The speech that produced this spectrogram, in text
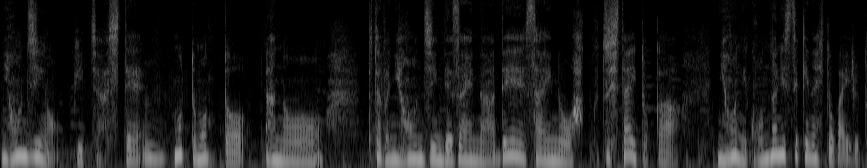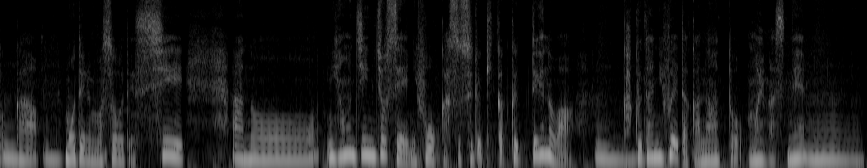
日本人をフィーチャーして、うん、もっともっとあの例えば日本人デザイナーで才能を発掘したいとか日本にこんなに素敵な人がいるとか、うんうん、モデルもそうですしあの日本人女性にフォーカスする企画っていうのは格段に増えたかなと思いますね。うん、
